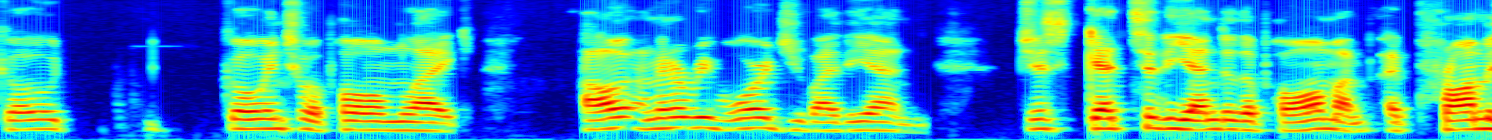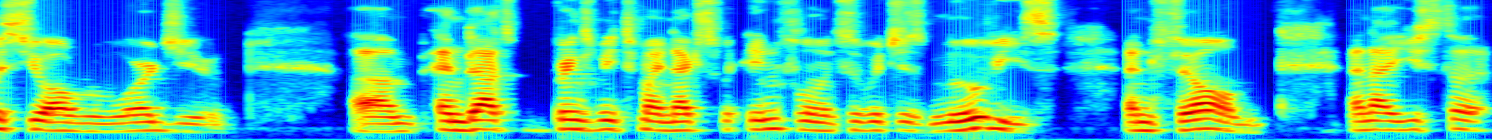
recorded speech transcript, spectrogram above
go go into a poem like i am going to reward you by the end. Just get to the end of the poem. I'm, i promise you, I'll reward you. Um, and that brings me to my next influence, which is movies and film. And I used to,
